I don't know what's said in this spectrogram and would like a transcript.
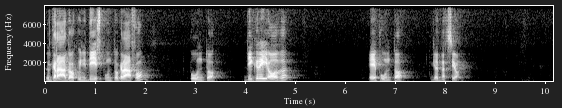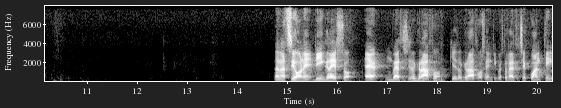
il grado, quindi dis.grafo.degree of e punto getNazione. La nazione di ingresso è un vertice del grafo, chiedo al grafo, senti questo vertice, quanti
